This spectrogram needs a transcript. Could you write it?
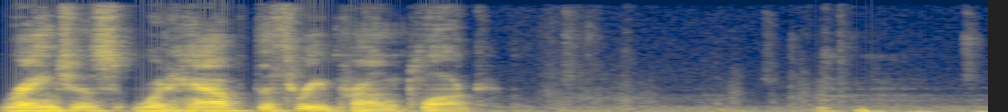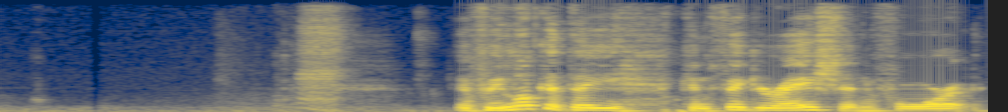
ranges would have the three-prong plug. If we look at the configuration for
